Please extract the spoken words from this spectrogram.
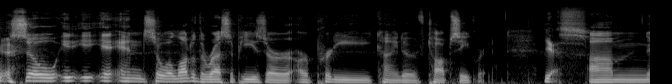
yeah. so it, it, and so a lot of the recipes are are pretty kind of top secret. yes. Um,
